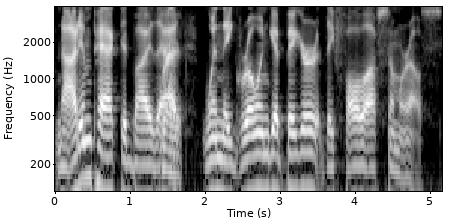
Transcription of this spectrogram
not impacted by that. Right. When they grow and get bigger, they fall off somewhere else.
